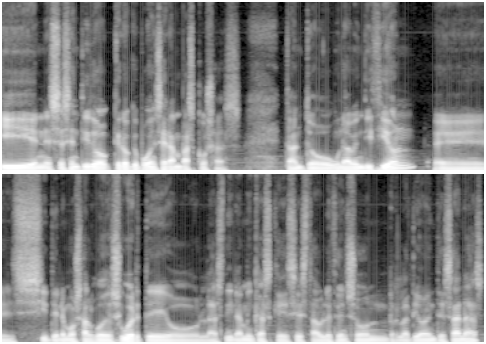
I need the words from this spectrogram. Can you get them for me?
Y en ese sentido creo que pueden ser ambas cosas. Tanto una bendición, eh, si tenemos algo de suerte o las dinámicas que se establecen son relativamente sanas,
